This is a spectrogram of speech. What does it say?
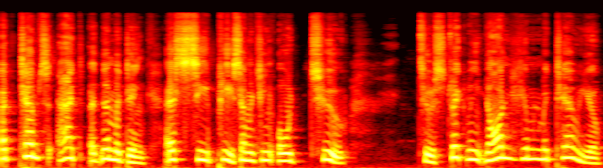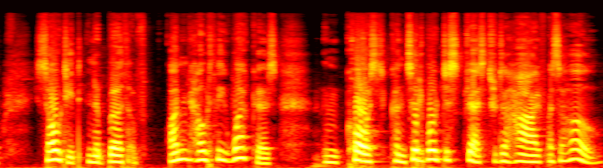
Attempts at limiting SCP-1702 to strictly non-human material resulted in the birth of unhealthy workers and caused considerable distress to the hive as a whole.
